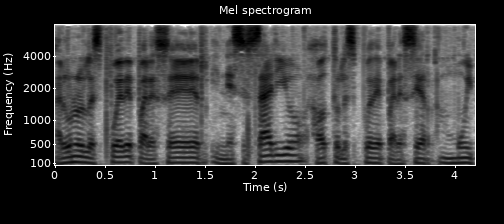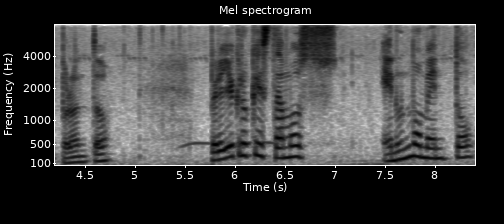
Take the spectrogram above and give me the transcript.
A algunos les puede parecer innecesario, a otros les puede parecer muy pronto. Pero yo creo que estamos en un momento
